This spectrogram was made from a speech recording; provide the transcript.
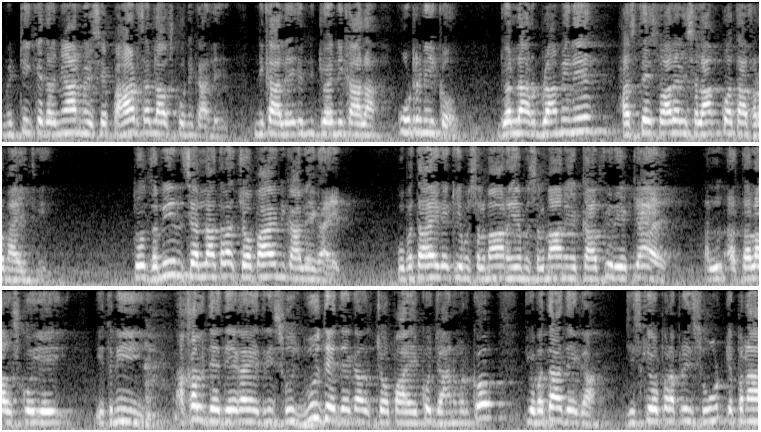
مٹی کے درمیان میں سے پہاڑ سے اللہ اس کو نکالے نکالے، جو ہے نکالا اونٹنی کو، جو اللہ رب العالمین نے ہنستے سوال علیہ السلام کو عطا فرمائی تھی۔ تو زمین سے اللہ تعالیٰ چوپائے نکالے گا ایک۔ وہ بتائے گا کہ مسلمان ہے، یہ مسلمان ہے کافر یہ کیا ہے؟ اللہ تعالیٰ اس کو یہ اتنی عقل دے دے گا، اتنی سوجھ بوجھ دے دے گا اس چوپائے کو، جانور کو، جو بتا دے گا، جس کے اوپر اپنی سونٹ، اپنا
